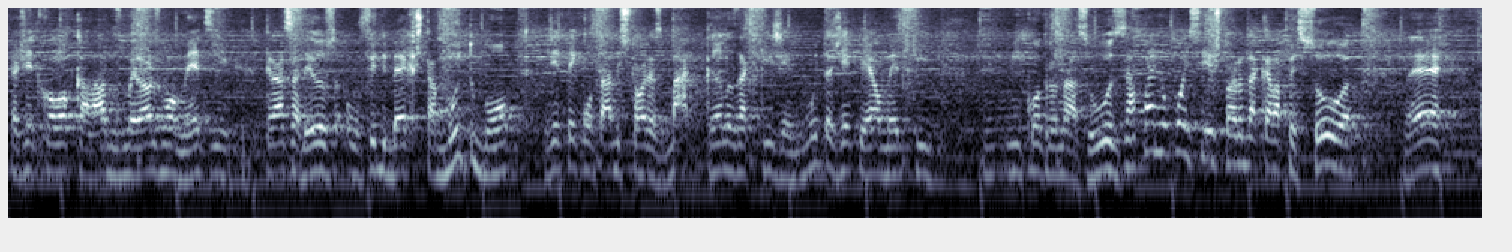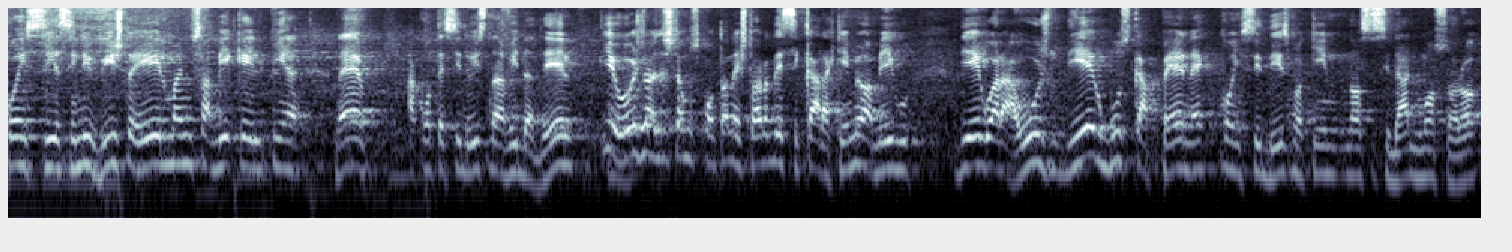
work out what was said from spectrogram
que a gente coloca lá dos melhores momentos e graças a Deus o feedback está muito bom. A gente tem contado histórias bacanas aqui, gente. Muita gente realmente que me encontra nas ruas, rapaz, não conhecia a história daquela pessoa, né? Conhecia assim de vista ele, mas não sabia que ele tinha, né, acontecido isso na vida dele. E hoje nós estamos contando a história desse cara aqui, meu amigo Diego Araújo, Diego Buscapé, né, conhecidíssimo aqui em nossa cidade, Mossoró.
